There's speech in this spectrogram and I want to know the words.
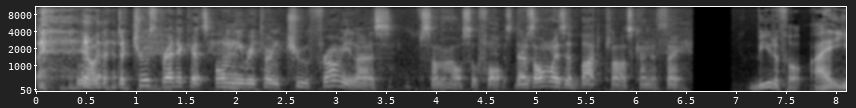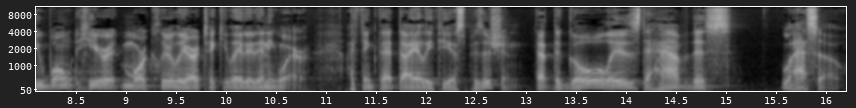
you know, the, the truth predicates only return true formulas. Some are also false. There's always a but clause kind of thing. Beautiful. I, you won't hear it more clearly articulated anywhere. I think that dialetheist position, that the goal is to have this lasso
